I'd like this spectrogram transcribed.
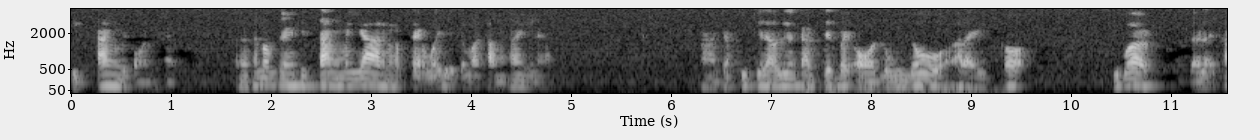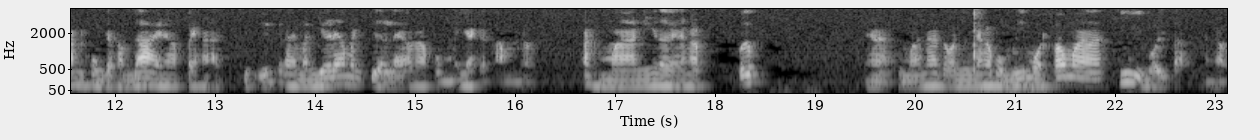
ติดตั้งไปก่อนนะครับขั้นตอนการติดตั้งไม่ยากนะครับ แต่ว่าเดี๋ยวจะมาทำให้นะครับจากคลิปที่แล้วเรื่องการเซตไบออดลงวินโดว์อะไรก็คิดว่าหลาย ๆ ท่านคงจะทำได้นะครับ ไปหาคลิปอื่นก็ได้มันเยอะแล้วมันเกลื่อนแล้วนะผมไม่อยากจะทำนะครับอะมานี้เลยนะครับปุ๊บอ่าผมมาหน้าจอนี้นะครับ ผมรีโมทเข้ามาที่บริษัทนะครับ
